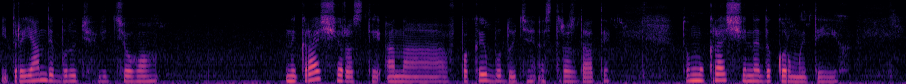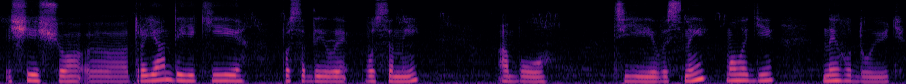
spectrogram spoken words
І троянди будуть від цього не краще рости, а навпаки будуть страждати. Тому краще не докормити їх. Ще що е, троянди, які посадили восени або цієї весни молоді, не годують.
